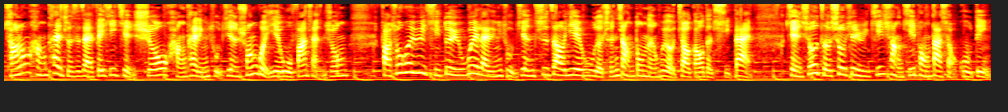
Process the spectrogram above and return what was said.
长龙航太则是在飞机检修、航太零组件双轨业务发展中，法说会预期对于未来零组件制造业务的成长动能会有较高的期待。检修则受限于机场机棚大小固定，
